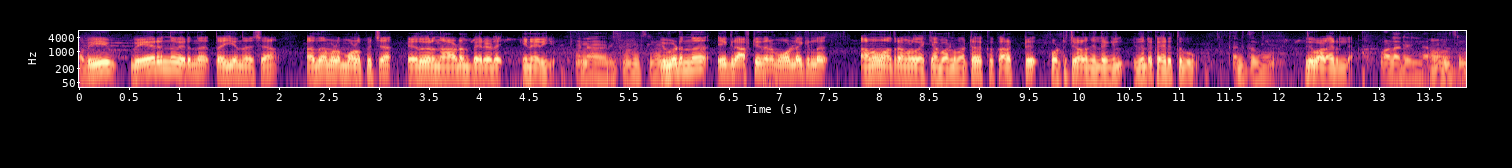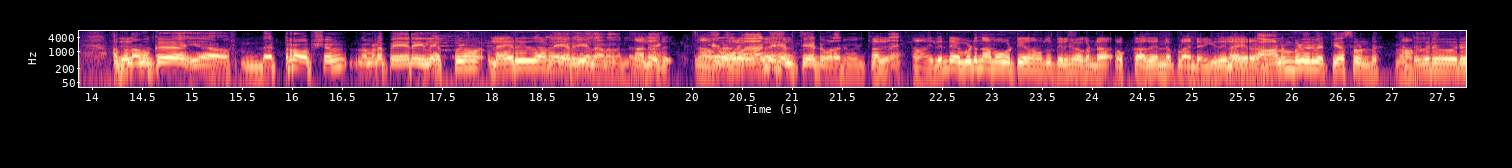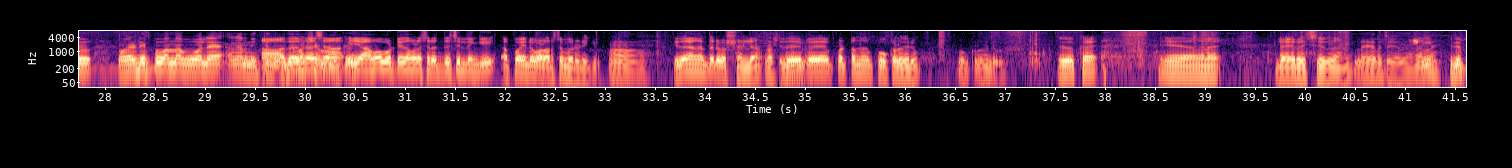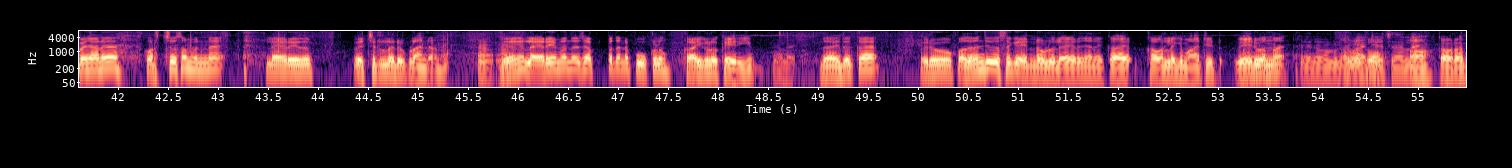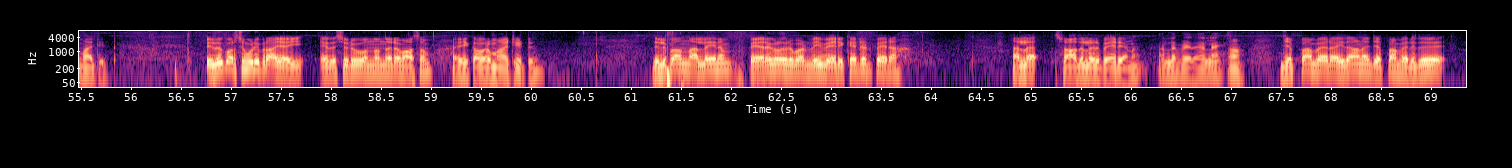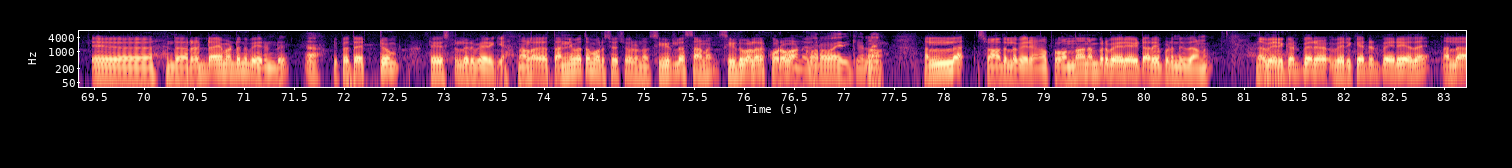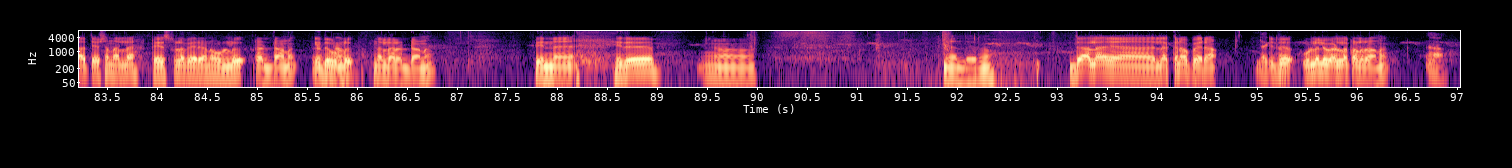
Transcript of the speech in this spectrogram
അപ്പോൾ ഈ വേരിൽ നിന്ന് വരുന്ന തൈ എന്ന് വെച്ചാൽ അത് നമ്മൾ മുളപ്പിച്ച ഏതോ ഒരു നാടൻ പേരയുടെ ഇനായിരിക്കും ഇവിടുന്ന് ഈ ഗ്രാഫ്റ്റ് ചെയ്തതിന് മുകളിലേക്കുള്ള അമ മാത്രമേ നമ്മൾ വെക്കാൻ പാടുള്ളൂ. മറ്റേതൊക്കെ കറക്റ്റ് പൊട്ടിച്ച് കളഞ്ഞില്ലെങ്കിൽ ഇതിന്റെ കരുത്ത് പോകും. കരുത്ത് പോകും ഇത് വളരില്ല. വളരില്ല. അപ്പൊ നമുക്ക് ബെറ്റർ ഓപ്ഷൻ നമ്മുടെ പേരയിൽ എപ്പോഴും ലെയർ ചെയ്താണ് ലെയർ ചെയ്യുന്നതാണ് നല്ലത് പ്ലാന്റ് ഹെൽത്തി ആയിട്ട് വളരുമായിരിക്കും അല്ലേ? ആ ഇതിന്റെ എവിടെ നമ്മ പൊട്ടിയാലും പൊട്ടിയാൽ നമുക്ക് തിരിഞ്ഞു നോക്കണ്ട. ഒക്കെ അത് തന്നെ പ്ലാന്റ് ആയിരിക്കും. ഇത് ലെയർ കാണുമ്പോഴും ഒരു വ്യത്യാസമുണ്ട്. മറ്റേതൊരു ഒരു മുരടിപ്പ് വന്ന പോലെ അങ്ങനെ അത് നിൽക്കുന്നുണ്ട്. എന്താ വെച്ചാൽ ഈ അമ പൊട്ടി നമ്മൾ ശ്രദ്ധിച്ചില്ലെങ്കിൽ അപ്പോൾ അതിന്റെ വളർച്ച മുരടിക്കും. ഇതിനങ്ങനത്തെ ഇതിന് അങ്ങനത്തെ ഒരു പ്രശ്നമില്ല. ഇത് ഇപ്പോൾ പെട്ടെന്ന് പൂക്കൾ വരും. പൂക്കൾ വരും. ഇതൊക്കെ അങ്ങനെ ലെയർ ചെയ്തതാണ്. ലെയർ ചെയ്തതാണ് അല്ലേ? ഇതിപ്പോൾ ഞാൻ കുറച്ച് ദിവസം മുന്നേ ലെയർ ചെയ്ത് വെച്ചിട്ടുള്ളൊരു പ്ലാന്റാണ് ഇത് ലെയർ ചെയ്യുമ്പോൾ എന്താ വെച്ചാൽ അപ്പം തന്നെ പൂക്കളും കായ്കളും ഒക്കെ ആയിരിക്കും. അതെ. ഇതാ ഇതൊക്കെ ഒരു പതിനഞ്ച് ദിവസമൊക്കെ ആയിട്ടുണ്ടാവുള്ളൂ ലെയർ ഞാൻ കവറിലേക്ക് മാറ്റിയിട്ട്. വേര് വന്ന ആ കവറായി മാറ്റിയിട്ട്. ഇത് കുറച്ചും കൂടി പ്രായമായി ഏകദേശം ഒരു ഒന്നൊന്നര മാസം ഈ കവർ മാറ്റിയിട്ട്. ഇതിലിപ്പോൾ നല്ല ഇനം പേരകൾ ഒരുപാടുണ്ട്. ഈ വെരിക്കേറ്റഡ് പേര നല്ല സ്വാദുള്ളൊരു പേരയാണ്. നല്ല പേര അല്ലേ ആ ജപ്പാൻ പേര. ഇതാണ് ജപ്പാൻ പേര. ഇത് എന്താ റെഡ് ഡയമണ്ട് എന്ന് പേരുണ്ട്. ഇപ്പോഴത്തെ ഏറ്റവും ടേസ്റ്റ് ഉള്ളൊരു പേരയ്ക്കാണ് നല്ല തണ്ണിമത്തം മുറിച്ച് വെച്ച പോലെയാണ്. സീഡ്ലെസ് ആണ്. സീഡ് വളരെ കുറവാണ്. കുറവായിരിക്കും നല്ല സ്വാദുള്ള പേരയാണ്. അപ്പോൾ ഒന്നാം നമ്പർ പേരയായിട്ട് അറിയപ്പെടുന്ന ഇതാണ്. എന്നാൽ വെരിക്കറ്റ് പേര് വെരിക്കേറ്റഡ് പേര് അതെ നല്ല അത്യാവശ്യം നല്ല ടേസ്റ്റുള്ള പേരാണ്. ഉള്ളു റെഡാണ് ഇത് ഉള്ളു നല്ല റെഡാണ് പിന്നെ ഇത് എന്തായിരുന്നു ഇത് അല്ല ആ, പേരാ. ഇത് ഉള്ളിൽ വെള്ള കളറാണ്.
